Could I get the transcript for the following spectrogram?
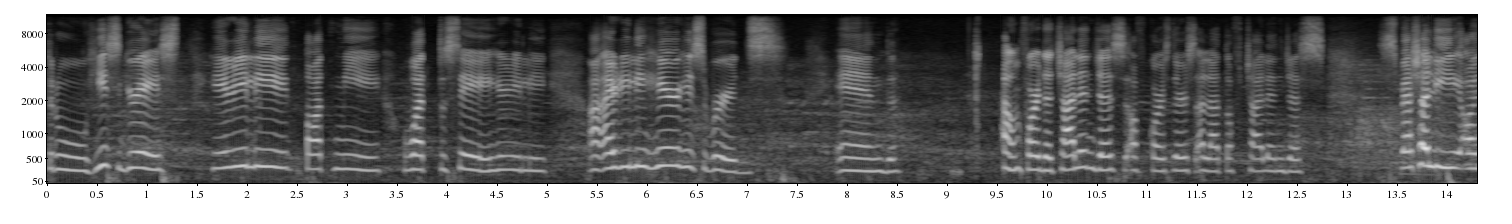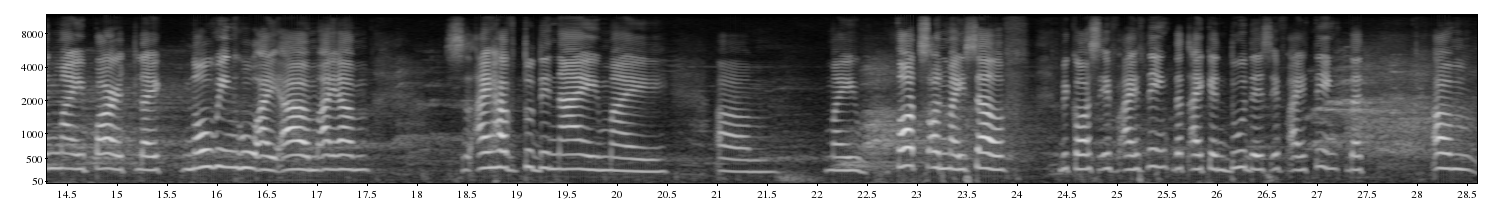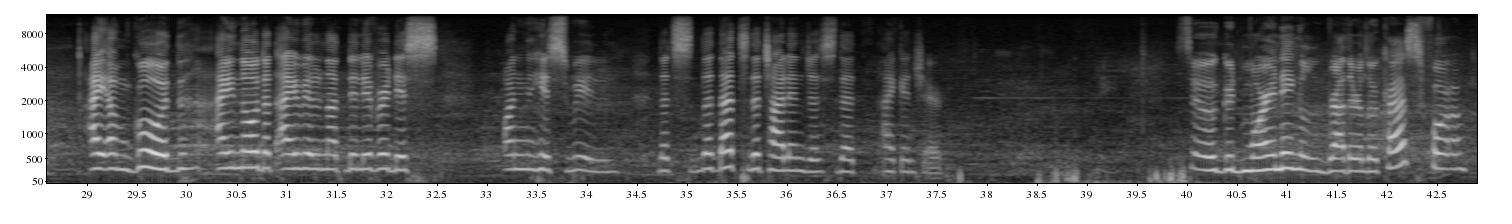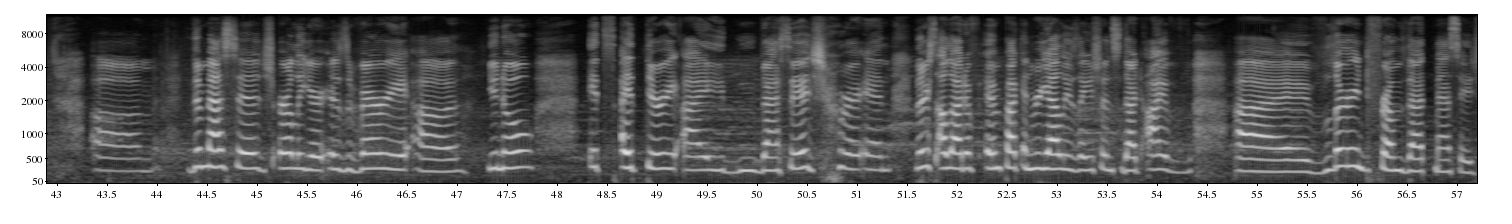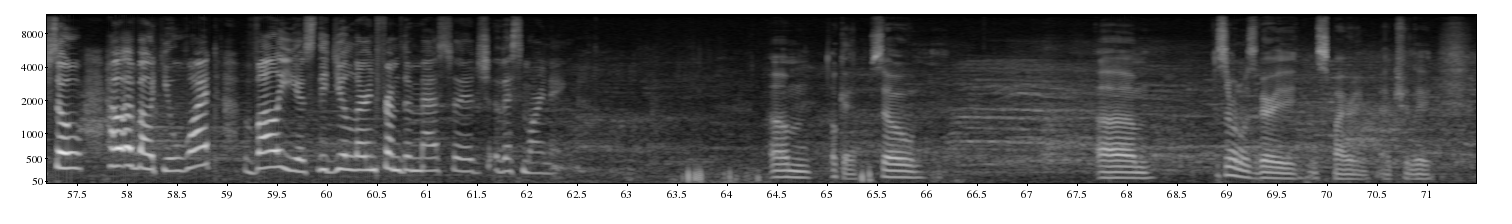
through his grace, he really taught me what to say. He really uh, I really hear his words. And um, for the challenges, of course, there's a lot of challenges especially on my part like knowing who I am. I am I have to deny my um, my thoughts on myself because if I think that I can do this if I think that um, I am good I know that I will not deliver this on his will. That's that, that's the challenges that I can share So, good morning, Brother Lucas. For um, the message earlier is very, uh, you know, it's a teary-eyed message wherein there's a lot of impact and realizations that I've I've learned from that message. So, how about you? What values did you learn from the message this morning? Um, okay, so um, the sermon was very inspiring, actually.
